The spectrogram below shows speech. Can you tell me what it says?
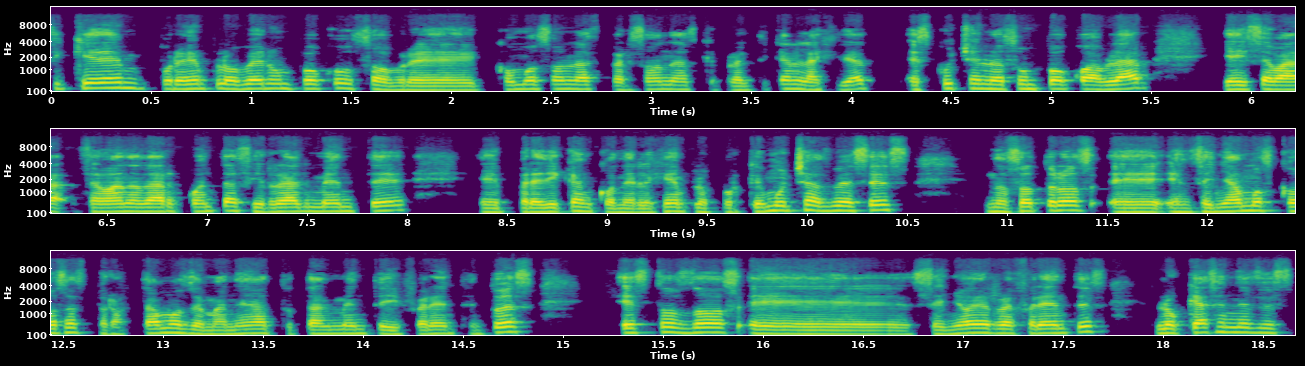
si quieren, por ejemplo, ver un poco sobre cómo son las personas que practican la agilidad, escúchenlos un poco hablar y ahí se, va, se van a dar cuenta si realmente eh, predican con el ejemplo, porque muchas veces nosotros eh, enseñamos cosas, pero actuamos de manera totalmente diferente. Entonces, estos dos eh, señores referentes lo que hacen es,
